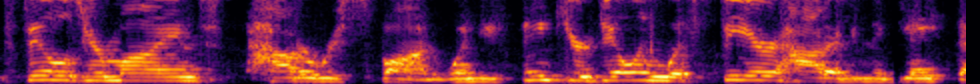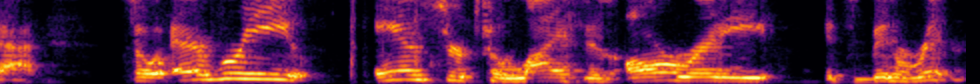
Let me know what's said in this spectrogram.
fills your mind, how to respond. When you think you're dealing with fear, how to negate that. So every answer to life is already it's been written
